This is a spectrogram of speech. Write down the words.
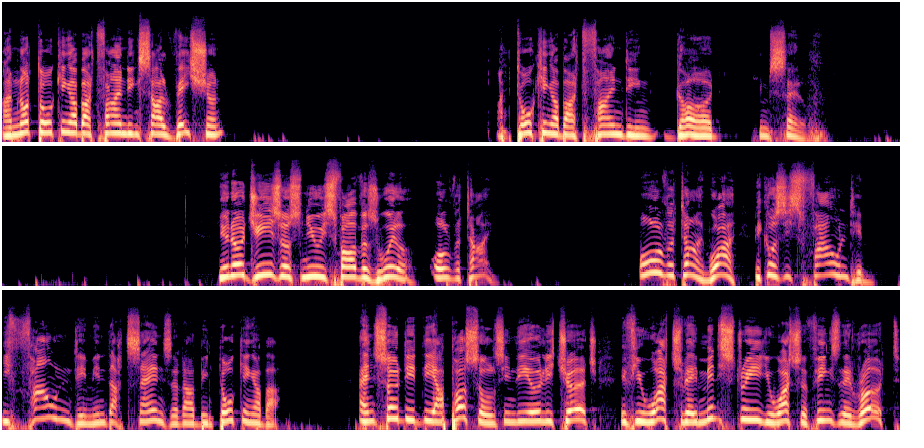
I'm not talking about finding salvation. I'm talking about finding God Himself. You know, Jesus knew His Father's will all the time. All the time. Why? Because He's found Him. He found Him in that sense that I've been talking about. And so did the apostles in the early church. If you watch their ministry, you watch the things they wrote,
